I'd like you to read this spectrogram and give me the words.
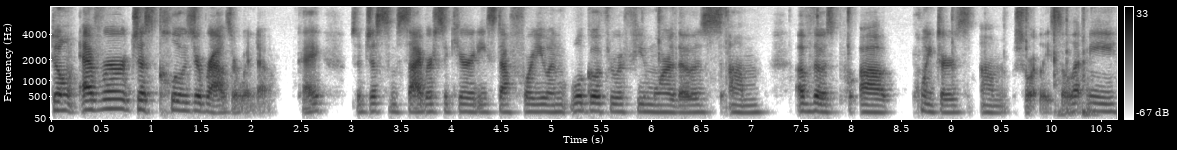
Don't ever just close your browser window. Okay. So just some cybersecurity stuff for you, and we'll go through a few more of those um, of those uh, pointers um, shortly. So let me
